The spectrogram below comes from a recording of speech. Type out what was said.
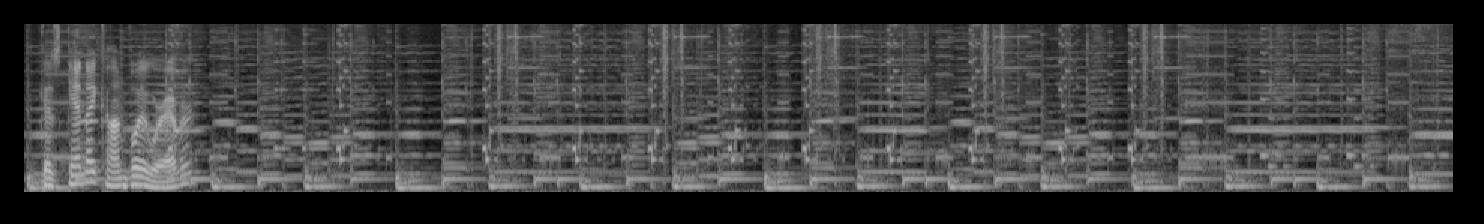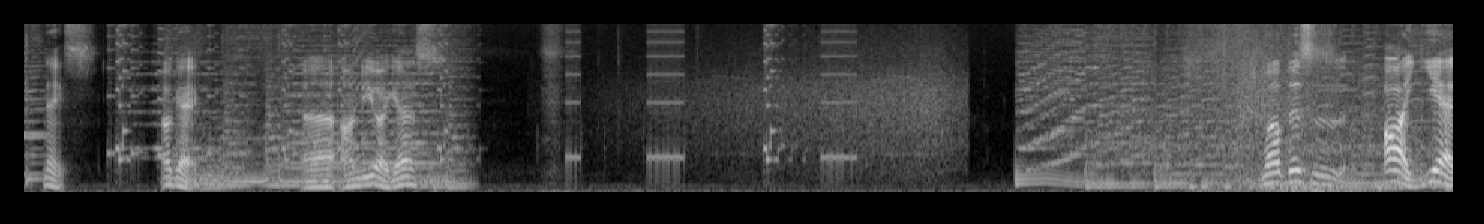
Because can't I convoy wherever? Nice. Okay. Uh, on to you, I guess. Well, this is... Oh, yeah,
